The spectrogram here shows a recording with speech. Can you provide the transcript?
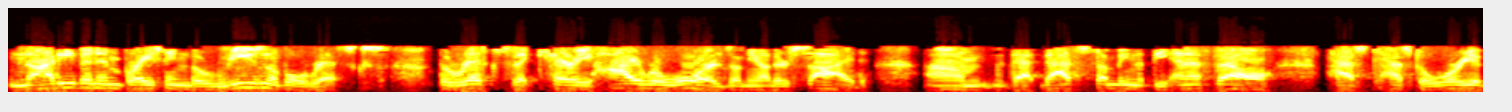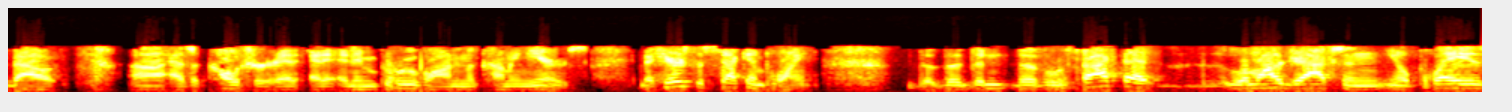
not even embracing the reasonable risks the risks that carry high rewards on the other side. Um, that that's something that the NFL has has to worry about uh, as a culture and, and, improve on in the coming years. But here's the second point: the the, the, the fact that Lamar Jackson, you know, plays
